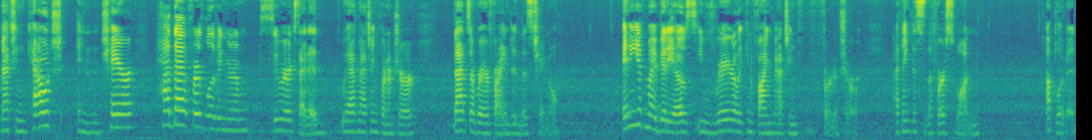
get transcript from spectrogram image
Matching couch and chair. Had that for the living room. Super excited. We have matching furniture. That's a rare find in this channel. Any of my videos, you rarely can find matching furniture. I think this is the first one uploaded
